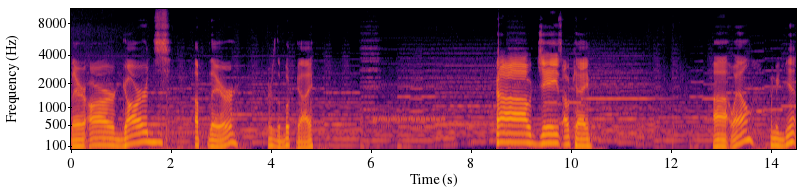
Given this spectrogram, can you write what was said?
there are guards up there. There's the book guy. Oh, jeez. Okay. Uh, well, can we get?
